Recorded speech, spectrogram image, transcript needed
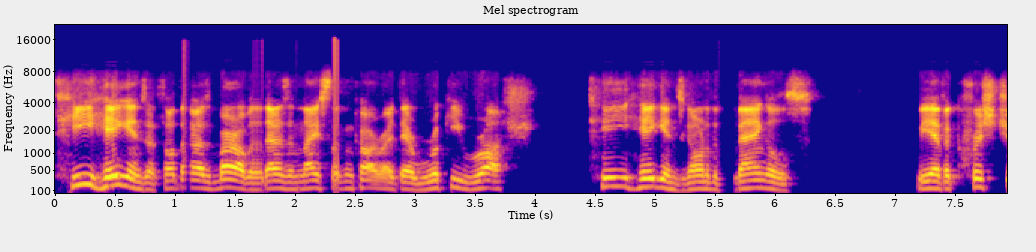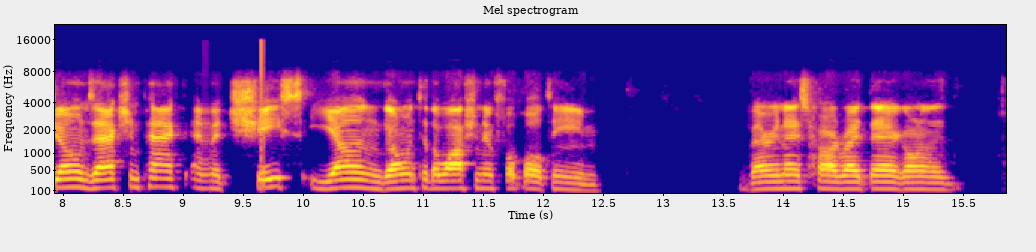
Tee Higgins. I thought that was Burrow, but that is a nice looking card right there. Rookie rush. Tee Higgins going to the Bengals. We have a Chris Jones action packed and a Chase Young going to the Washington football team. Very nice card right there going to the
